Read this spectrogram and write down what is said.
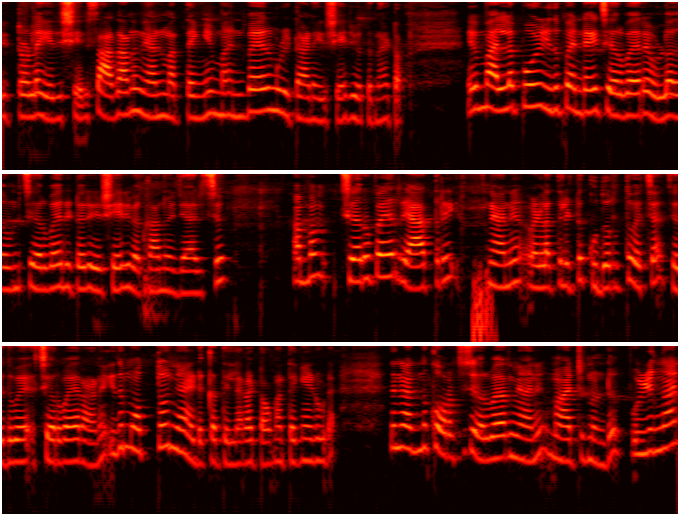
ഇട്ടുള്ള എരിശ്ശേരി. സാധാരണ ഞാൻ മത്തങ്ങയും വൻപയറും കൂടി ഇട്ടാണ് എരിശ്ശേരി വെക്കുന്നത് കേട്ടോ. ഇപ്പം വല്ലപ്പോഴും ഇതിപ്പോൾ എന്റെ കയ്യിൽ ചെറുപയറേ ഉള്ളൂ. അതുകൊണ്ട് ചെറുപയർ ഇട്ടൊരു എരിശ്ശേരി വെക്കാമെന്ന് വിചാരിച്ചു. അപ്പം ചെറുപയർ രാത്രി ഞാൻ വെള്ളത്തിലിട്ട് കുതിർത്ത് വെച്ച ചെറുപയർ ചെറുപയറാണ്. ഇത് മൊത്തവും ഞാൻ എടുക്കത്തില്ല കേട്ടോ മത്തങ്ങയുടെ കൂടെ. ഇതിനകത്ത് കുറച്ച് ചെറുപയർ ഞാൻ മാറ്റുന്നുണ്ട്. പുഴുങ്ങാൻ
